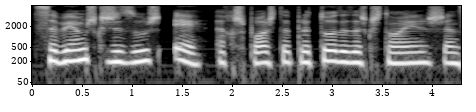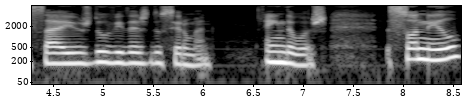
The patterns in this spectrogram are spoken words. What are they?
sabemos que Jesus é a resposta para todas as questões, anseios, dúvidas do ser humano, ainda hoje. Só nele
